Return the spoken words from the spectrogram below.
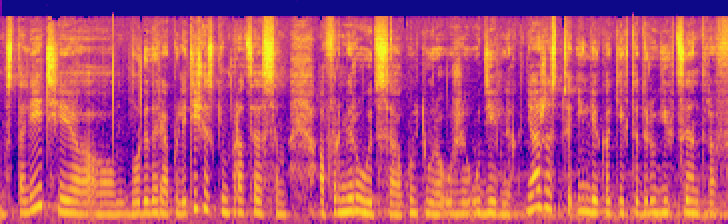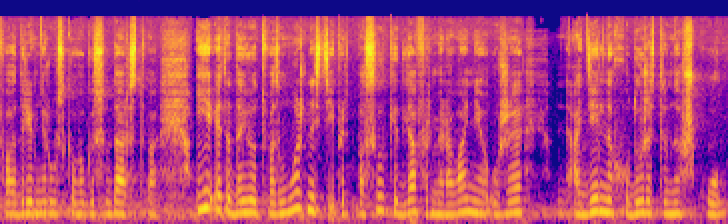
э, столетии, э, благодаря политическим процессам, э, формируется культура уже удельных княжеств или каких-то других центров древнерусского государства. И это дает возможность и предпосылки для формирования уже отдельных художественных школ.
